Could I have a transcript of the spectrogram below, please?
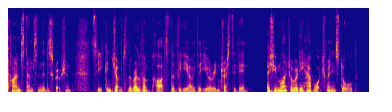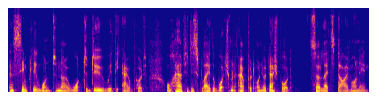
timestamps in the description so you can jump to the relevant parts of the video that you're interested in. As you might already have Watchman installed, and simply want to know what to do with the output or how to display the Watchman output on your dashboard. So let's dive on in.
